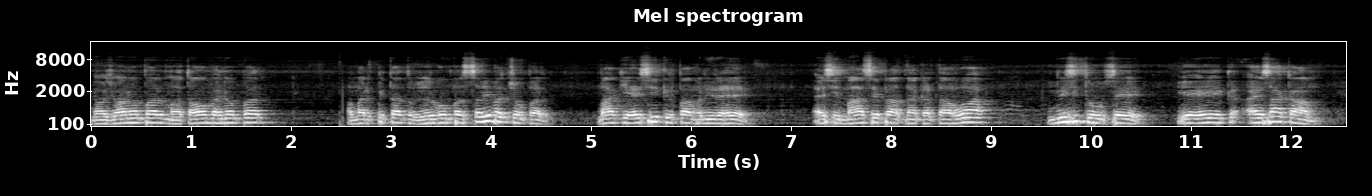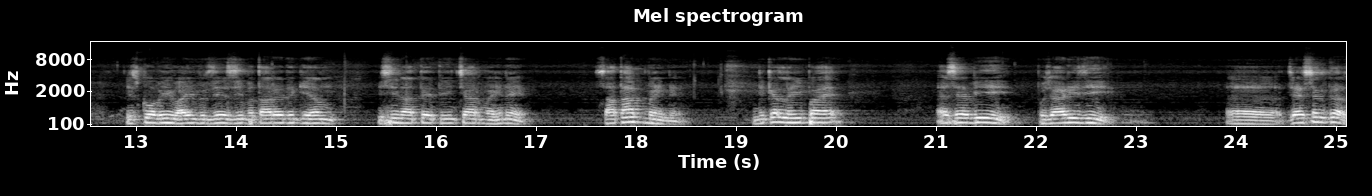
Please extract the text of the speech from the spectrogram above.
नौजवानों पर, माताओं, बहनों पर, हमारे पिता तो बुज़ुर्गों पर, सभी बच्चों पर माँ की ऐसी कृपा बनी रहे, ऐसी माँ से प्रार्थना करता हुआ निश्चित रूप से ये एक ऐसा काम जिसको अभी भाई ब्रजेश जी बता रहे थे कि हम इसी नाते तीन चार महीने सात आठ महीने निकल नहीं पाए। ऐसे अभी पुजारी जी जयशंकर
